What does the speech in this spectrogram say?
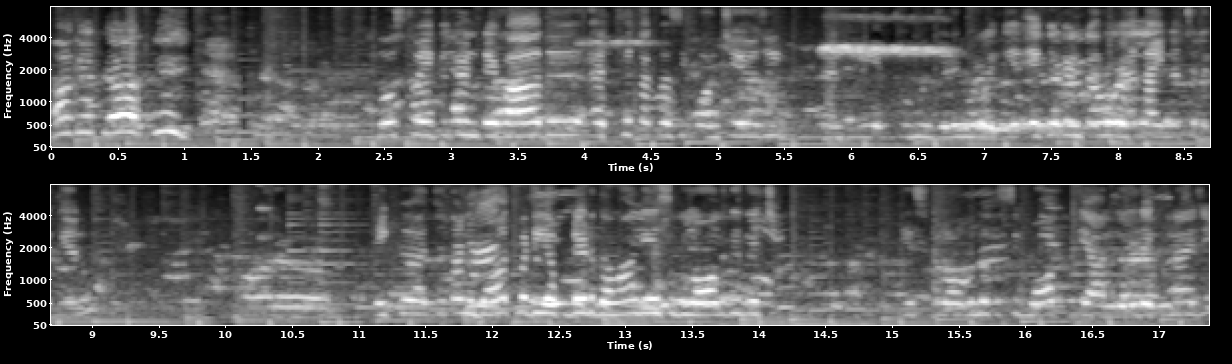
ਮਾਂ। ਪਿਆਰ ਕੀ? ਦੋਸਤੋ 1 ਘੰਟੇ ਬਾਅਦ ਇੱਥੇ ਤੱਕ ਅਸੀਂ ਪਹੁੰਚੇ ਹਾਂ ਜੀ। ਐਂਟਰੀ ਇੱਥੋਂ ਹੁਣ ਜਿਹੜੀ ਹੋਣ ਲੱਗੀ ਹੈ 1 ਘੰਟਾ ਹੋ ਗਿਆ ਲਾਈਨਾਂ 'ਚ ਲੱਗਿਆ ਨੂੰ। ਔਰ ਇੱਕ ਅੱਜ ਤੁਹਾਨੂੰ ਬਹੁਤ ਵੱਡੀ ਅਪਡੇਟ ਦਵਾਂਗੇ ਇਸ ਵਲੌਗ ਦੇ ਵਿੱਚ। ਇਸ ਵਲੌਗ ਨੂੰ ਤੁਸੀਂ ਬਹੁਤ ਧਿਆਨ ਨਾਲ ਦੇਖਣਾ ਹੈ ਜੀ।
